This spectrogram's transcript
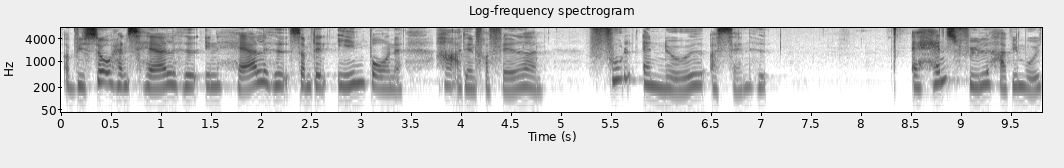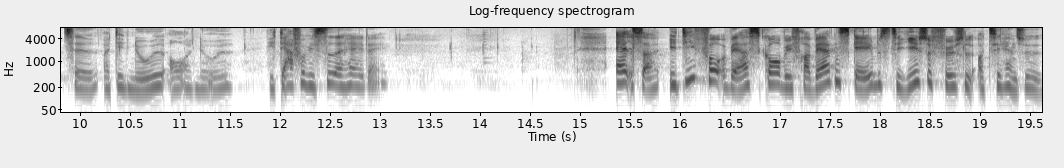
Og vi så hans herlighed, en herlighed, som den enborne har den fra faderen, fuld af noget og sandhed. Af hans fylde har vi modtaget, og det er noget over noget. Det er derfor, vi sidder her i dag. Altså, i de få vers går vi fra verdens skabelse til Jesu fødsel og til hans død.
